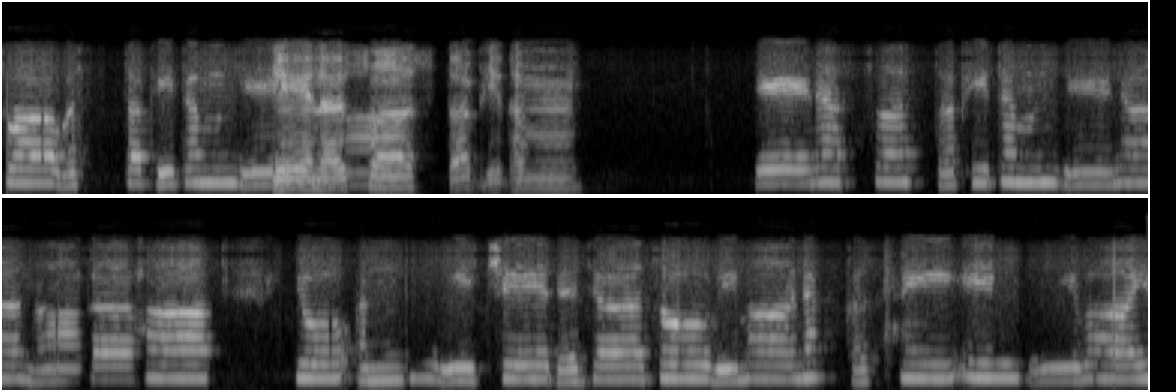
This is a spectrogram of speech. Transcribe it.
स्वावस्थपितं येन। स्वस्तभिधम् येन स्वस्तभितं येन नागाः। यो अन्तरिक्षे रजासो विमानः कस्मै देवाय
